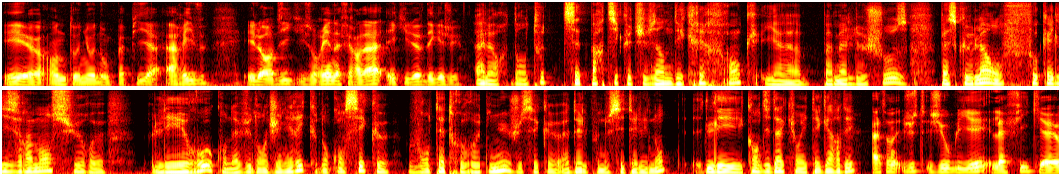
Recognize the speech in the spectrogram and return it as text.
et euh, Antonio, donc Papy, a- arrive et leur dit qu'ils ont rien à faire là et qu'ils doivent dégager. Alors, dans toute cette partie que tu viens de décrire, Franck, il y a pas mal de choses, parce que là, on focalise vraiment sur euh, les héros qu'on a vus dans le générique, donc on sait que vont être retenus, je sais que Adèle peut nous citer les noms, les candidats qui ont été gardés. Attendez, juste, j'ai oublié, la fille qui a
